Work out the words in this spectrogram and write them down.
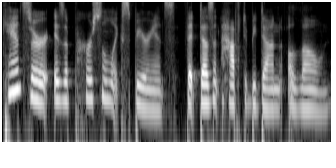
Cancer is a personal experience that doesn't have to be done alone.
